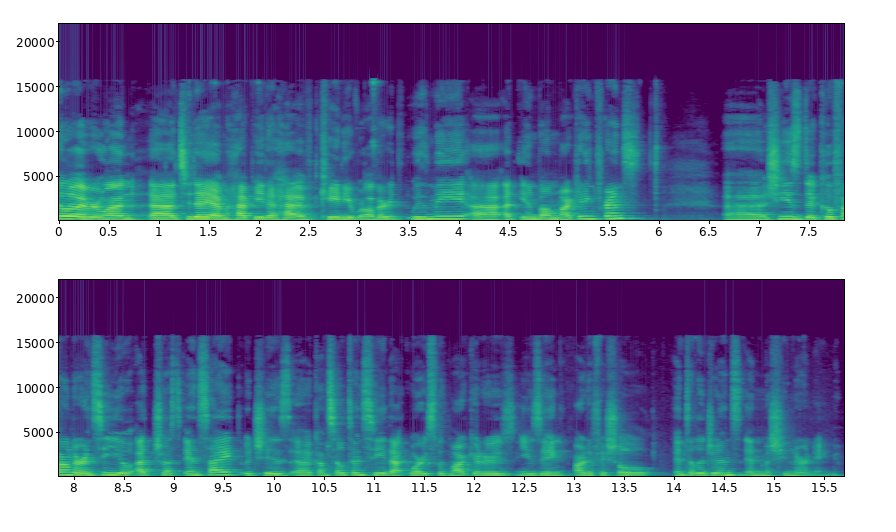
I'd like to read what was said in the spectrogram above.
Hello, everyone. Uh, today I'm happy to have Katie Robbert with me uh, at Inbound Marketing France. Uh, she's the co founder and CEO at Trust Insight, which is a consultancy that works with marketers using artificial intelligence and machine learning.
